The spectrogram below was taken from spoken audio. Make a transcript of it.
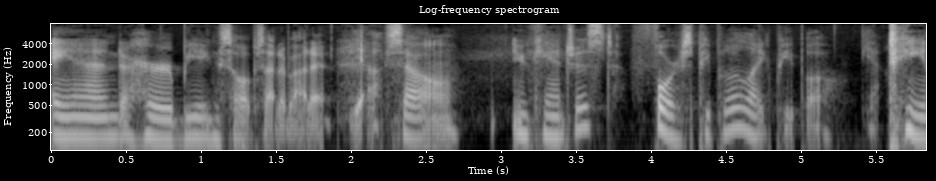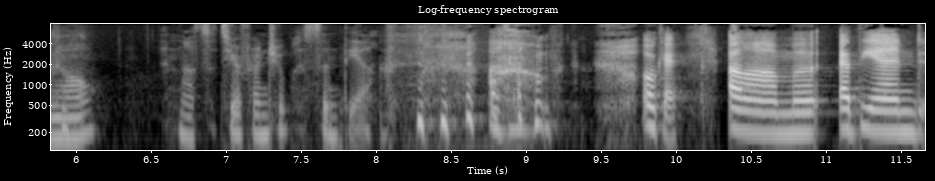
and her being so upset about it yeah, so you can't just force people to like people Yeah. tino unless it's your friendship with Cynthia. um, okay. Um, at the end,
